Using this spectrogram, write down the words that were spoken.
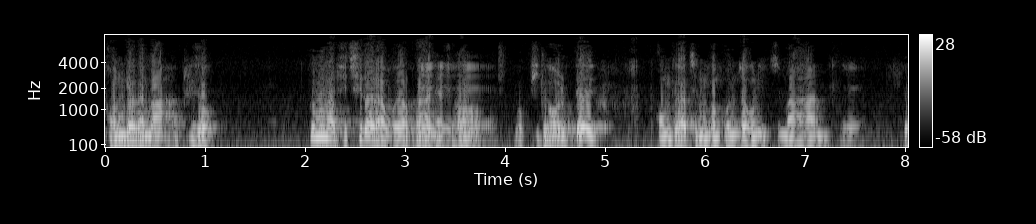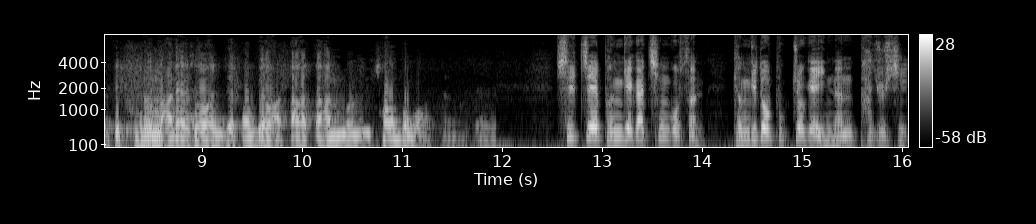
번개가 막 계속 끊임없이 치더라고요, 그 예, 안에서. 예, 예. 뭐 비가 올 때 번개가 치는 건 본 적은 있지만, 예. 그렇게 구름 안에서 이제 번개가 왔다 갔다 하는 거는 처음 본 것 같아요. 실제 번개가 친 곳은 경기도 북쪽에 있는 파주시.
